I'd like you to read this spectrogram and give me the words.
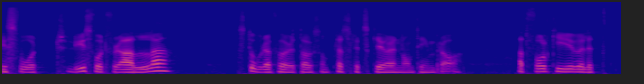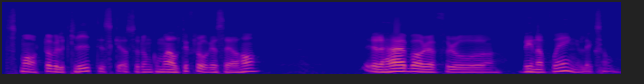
är svårt. Det är svårt för alla stora företag som plötsligt ska göra någonting bra. Att folk är ju väldigt smarta och väldigt kritiska, så de kommer alltid fråga sig, jaha, är det här bara för att vinna poäng liksom?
